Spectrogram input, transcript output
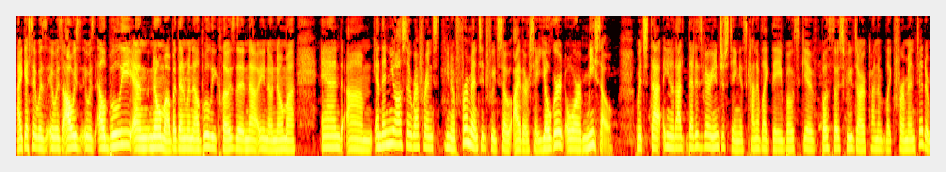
I guess it was, it was always, it was El Bulli and Noma, but then when El Bulli closed, it now, you know, Noma. And, um, and then you also referenced, you know, fermented food. So either say yogurt or miso which that, you know, that, that is very interesting. It's kind of like they both give, both those foods are kind of like fermented or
